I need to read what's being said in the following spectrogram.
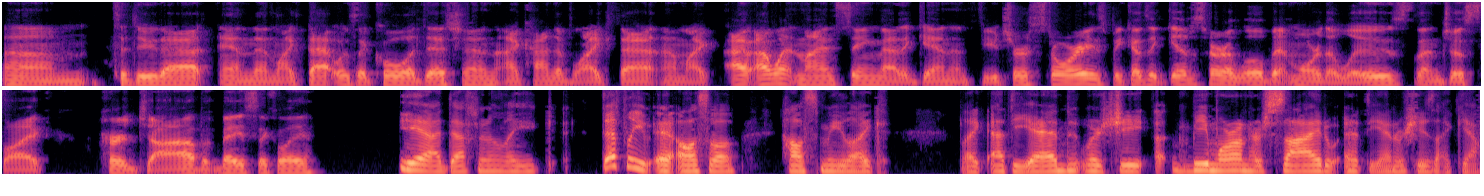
um to do that and then like that was a cool addition i kind of like that i'm like I, I wouldn't mind seeing that again in future stories because it gives her a little bit more to lose than just like her job basically Yeah, definitely, definitely. It also helps me like like at the end where she uh, be more on her side at the end where she's like, yeah,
